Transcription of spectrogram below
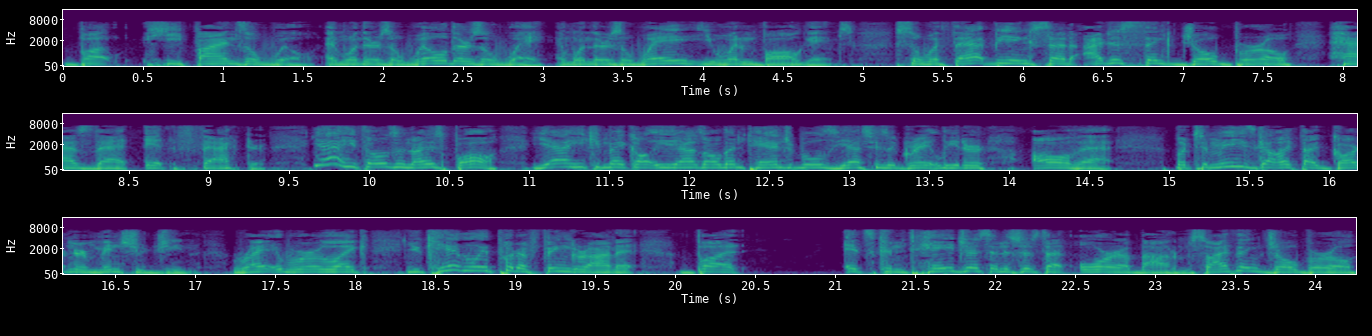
but he finds a will. And when there's a will, there's a way. And when there's a way, you win ball games. So with that being said, I just think Joe Burrow has that it factor. Yeah, he throws a nice ball. Yeah, he can make all, he has all the intangibles. Yes, he's a great leader, all that. But to me, he's got like that Gardner Minshew gene, right? Where like, you can't really put a finger on it, but it's contagious and it's just that aura about him. So I think Joe Burrow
